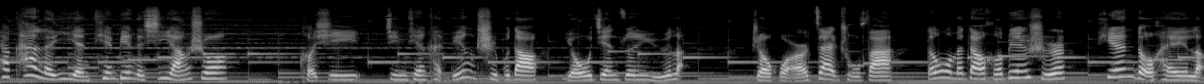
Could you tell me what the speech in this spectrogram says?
他看了一眼天边的夕阳，说：“可惜今天肯定吃不到油煎鳟鱼了。这会儿再出发，等我们到河边时，天都黑了。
